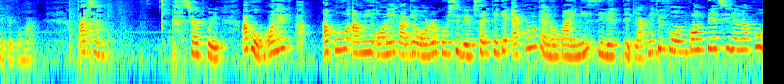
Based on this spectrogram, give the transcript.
থেকে তোমার। আচ্ছা স্টার্ট করি। আপু অনেক আপু, আমি অনেক আগে অর্ডার করছি ওয়েবসাইট থেকে, এখনও কেন পাইনি সিলেট থেকে? আপনি কি ফোন কল পেয়েছিলেন আপু?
